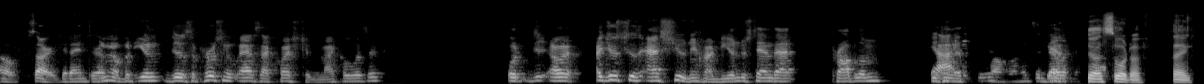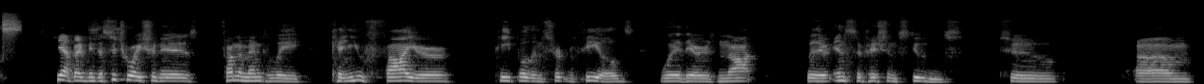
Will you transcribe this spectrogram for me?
Oh, sorry, did I interrupt? No, but you, there's a person who asked that question. Michael, was it? Or, uh, I just just asked you, Nihar, do you understand that problem? Yeah, it's a delicate yeah. yeah, sort of. Thanks. Yeah, but I mean, the situation is fundamentally, can you fire people in certain fields where there's not, where there are insufficient students to, um,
